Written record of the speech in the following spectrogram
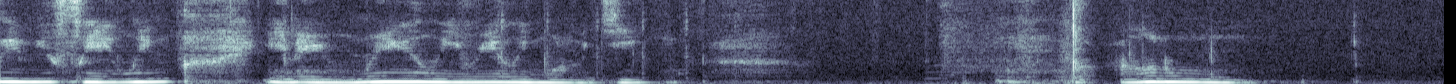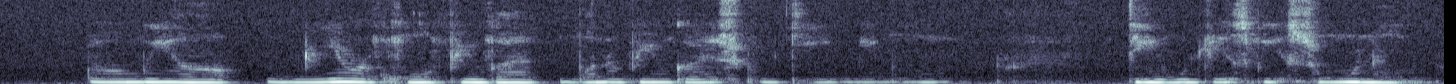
lady sailing, and I really, really want to keep him. But I don't know. It'll be a miracle if you guys, one of you guys could keep me. They would just be so nice.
